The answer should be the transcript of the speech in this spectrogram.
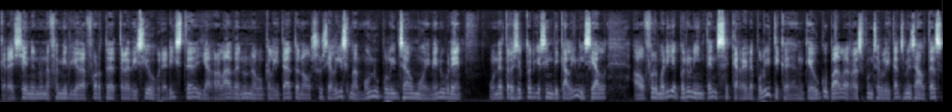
creixent en una família de forta tradició obrerista i arrelada en una localitat on el socialisme monopolitzà el moviment obrer, una trajectòria sindical inicial el formaria per una intensa carrera política en què ocupà les responsabilitats més altes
